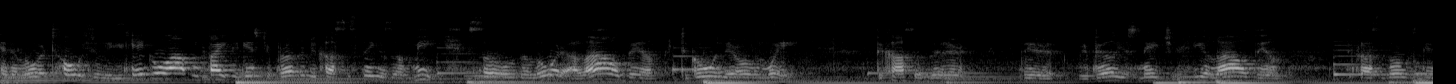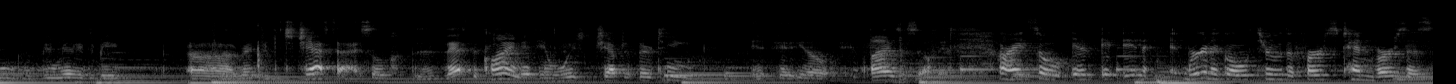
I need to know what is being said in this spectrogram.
and the Lord told Judah, you can't go out and fight against your brother because this thing is of me. So the Lord allowed them to go in their own way because of their their rebellious nature. He allowed them because the Lord was getting, getting ready to be uh, ready to chastise. So that's the climate in which chapter 13, it, it, you know, it finds itself in. All right, so it, we're going to go through the first 10 verses.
